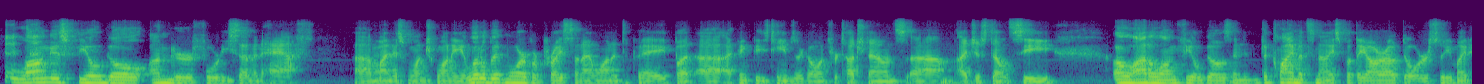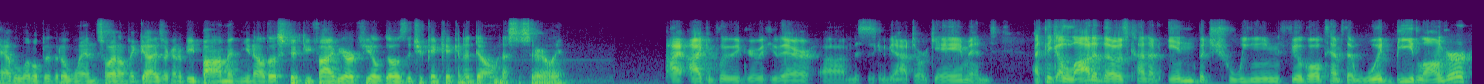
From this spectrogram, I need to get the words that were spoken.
longest field goal under 47 half. Uh, minus 120, a little bit more of a price than I wanted to pay, but uh, I think these teams are going for touchdowns. Um, I just don't see a lot of long field goals, and the climate's nice, but they are outdoors, so you might have a little bit of a wind. So I don't think guys are going to be bombing, you know, those 55 yard field goals that you can kick in a dome necessarily. I, I completely agree with you there. Um, this is going to be an outdoor game, and I think a lot of those kind of in between field goal attempts that would be longer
